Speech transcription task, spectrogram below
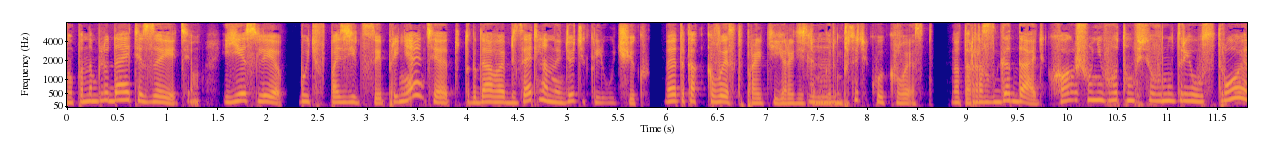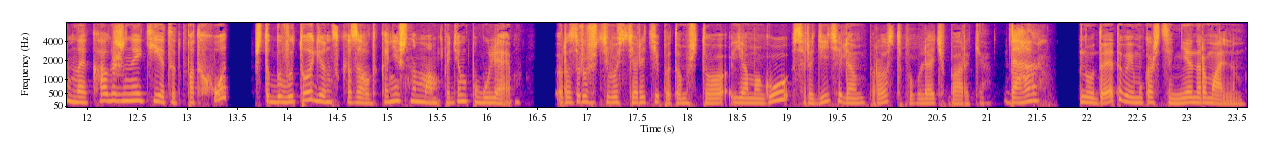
Но понаблюдайте за этим. Если быть в позиции принятия, то тогда вы обязательно найдете ключик. Да, это как квест пройти. Я родителям mm-hmm. говорю, представьте, какой квест. Надо разгадать, как же у него там все внутри устроено, как же найти этот подход, чтобы в итоге он сказал, да, конечно, мам, пойдем погуляем. Разрушить его стереотип о том, что я могу с родителем просто погулять в парке. Да. Ну, до этого ему кажется ненормальным.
